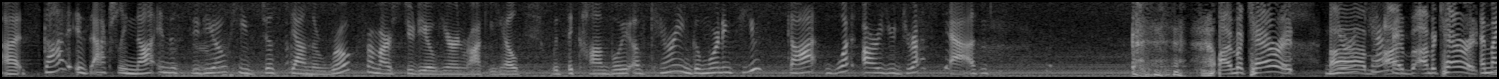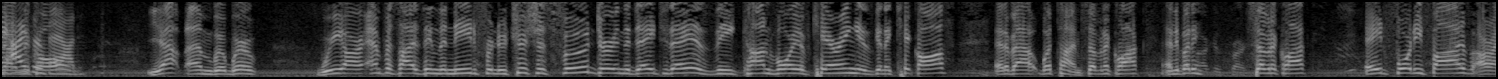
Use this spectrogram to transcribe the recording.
Uh, Scott is actually not in the studio. He's just down the road from our studio here in Rocky Hill with the convoy of caring. Good morning to you, Scott. What are you dressed as? I'm a carrot. You're a um, carrot. I'm, I'm a carrot. And my No, eyes Nicole. are bad. Yeah, and we're, we're we are emphasizing the need for nutritious food during the day today as the convoy of caring is going to kick off at about what time? Seven o'clock. Anybody? Seven o'clock. Eight forty-five. All right.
